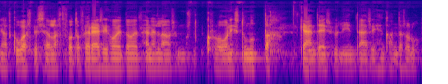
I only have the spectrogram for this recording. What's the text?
jatkuvasti sellaista fotofereesihoitoa, että hänellä on semmoista kroonistunutta käänteisylintää siihen kantasolu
